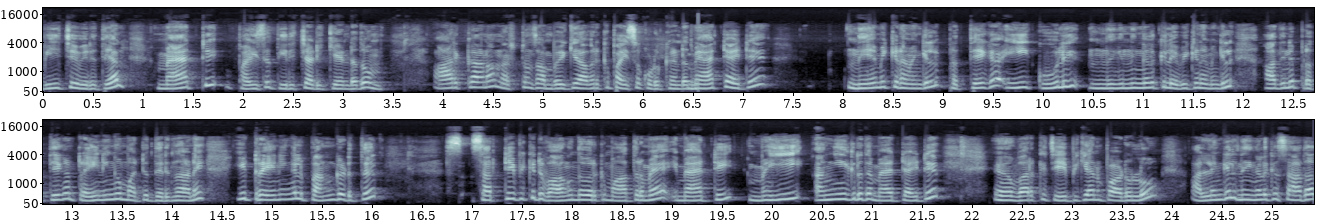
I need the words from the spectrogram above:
വീഴ്ച വരുത്തിയാൽ മാറ്റ് പൈസ തിരിച്ചടിക്കേണ്ടതും ആർക്കാണോ നഷ്ടം സംഭവിക്കുക അവർക്ക് പൈസ കൊടുക്കേണ്ടത്. മാറ്റായിട്ട് നിയമിക്കണമെങ്കിൽ പ്രത്യേക ഈ കൂലി നിങ്ങൾക്ക് ലഭിക്കണമെങ്കിൽ അതിന് പ്രത്യേകം ട്രെയിനിങ്ങും മറ്റും തരുന്നതാണ്. ഈ ട്രെയിനിങ്ങിൽ പങ്കെടുത്ത് സർട്ടിഫിക്കറ്റ് വാങ്ങുന്നവർക്ക് മാത്രമേ മാറ്റ് ഈ അംഗീകൃത മാറ്റായിട്ട് വർക്ക് ചെയ്യിപ്പിക്കാൻ പാടുള്ളൂ. അല്ലെങ്കിൽ നിങ്ങൾക്ക് സാധാ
